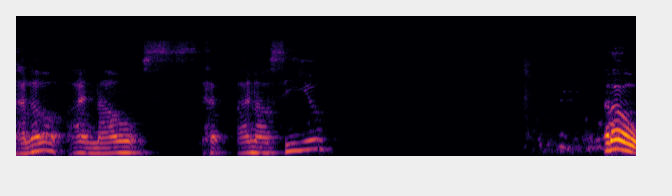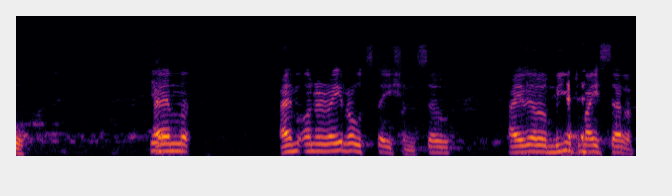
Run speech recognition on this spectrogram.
Hello, I now I now see you. Hello. Yeah. I'm I'm on a railroad station, so I will mute myself.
